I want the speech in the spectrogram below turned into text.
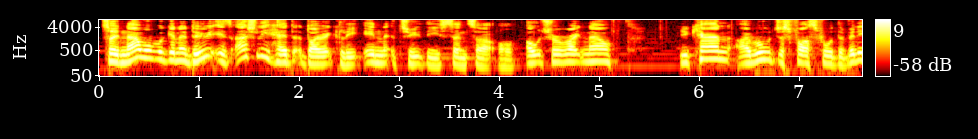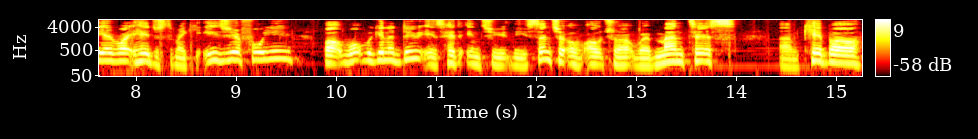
So now what we're going to do is actually head directly into the center of Ultra right now. You can, I will just fast forward the video right here just to make it easier for you. But what we're going to do is head into the center of Ultra where Mantis, um, KIBA,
